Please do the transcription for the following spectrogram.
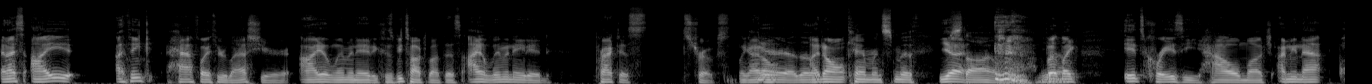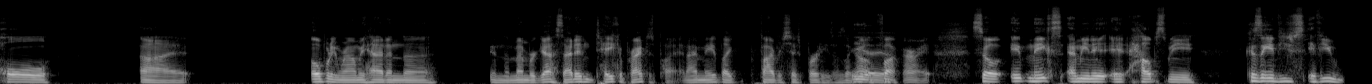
and I I I think halfway through last year, I eliminated because we talked about this. I eliminated practice strokes. Like I don't, yeah, the I don't. Cameron Smith Yeah, style. but like it's crazy how much. I mean, that whole uh opening round we had in the in the member guest, I didn't take a practice putt, and I made like five or six birdies. I was like, Yeah, oh yeah. fuck, all right. So it makes. I mean, it, it helps me because like if you if you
